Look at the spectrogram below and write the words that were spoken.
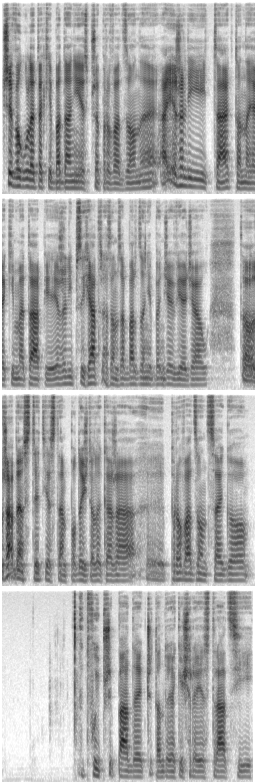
czy w ogóle takie badanie jest przeprowadzone, a jeżeli tak, to na jakim etapie. Jeżeli psychiatra tam za bardzo nie będzie wiedział, to żaden wstyd jest tam podejść do lekarza y, prowadzącego Twój przypadek, czy tam do jakiejś rejestracji.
